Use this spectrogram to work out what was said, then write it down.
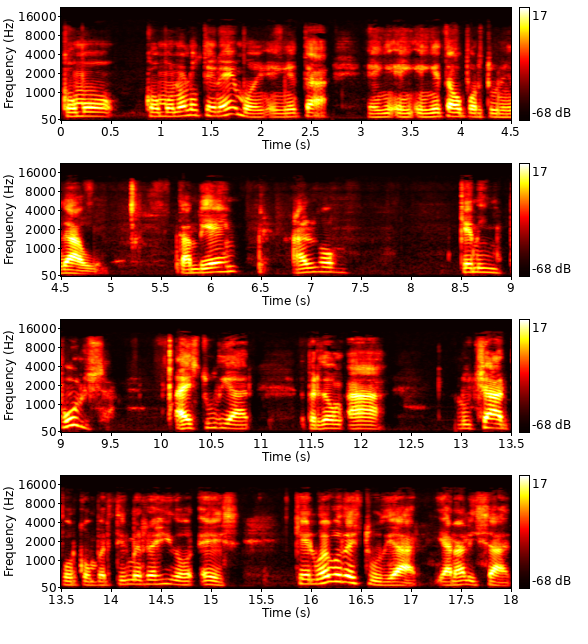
como, como no lo tenemos en, esta, en, en esta oportunidad aún. También algo que me impulsa a estudiar, perdón, a luchar por convertirme en regidor es que luego de estudiar y analizar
